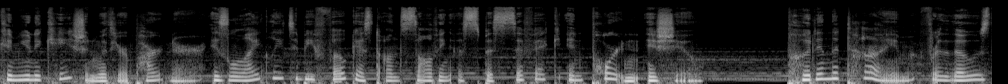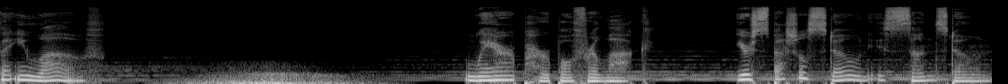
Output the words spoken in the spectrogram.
communication with your partner is likely to be focused on solving a specific important issue. Put in the time for those that you love. Wear purple for luck. Your special stone is sunstone,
